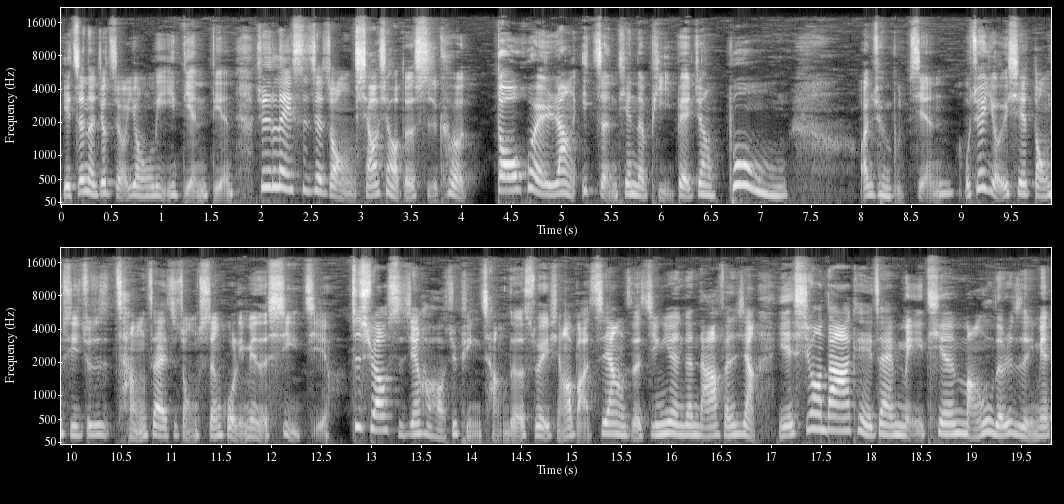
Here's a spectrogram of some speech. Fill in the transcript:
也真的就只有用力一点点，就是类似这种小小的时刻，都会让一整天的疲惫这样嘣。完全不见。我觉得有一些东西就是藏在这种生活里面的细节。是需要时间好好去品尝的，所以想要把这样子的经验跟大家分享，也希望大家可以在每天忙碌的日子里面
